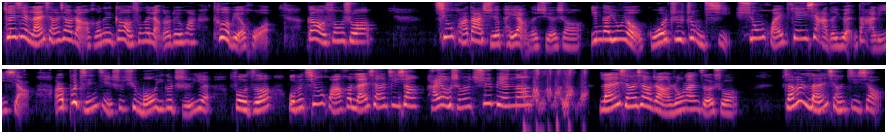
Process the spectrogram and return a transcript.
最近蓝翔校长和那高晓松那两段对话特别火。高晓松说，清华大学培养的学生应该拥有国之重器、胸怀天下的远大理想，而不仅仅是去谋一个职业。否则，我们清华和蓝翔技校还有什么区别呢？蓝翔校长荣兰泽说，咱们蓝翔技校。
